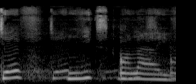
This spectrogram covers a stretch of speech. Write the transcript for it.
Jeff mix en live.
